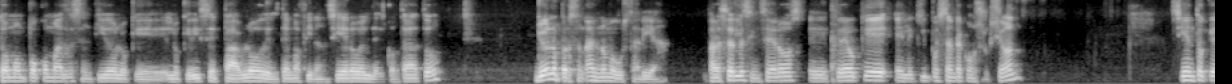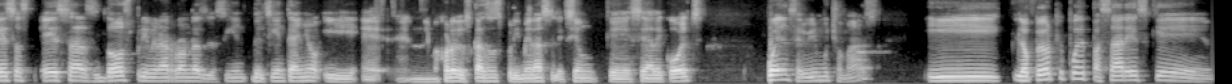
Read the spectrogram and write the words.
toma un poco más de sentido lo que, lo que dice Pablo del tema financiero, el del contrato. Yo en lo personal no me gustaría. Para serles sinceros, eh, creo que el equipo está en reconstrucción. Siento que esas, esas dos primeras rondas del siguiente, del siguiente año y eh, en el mejor de los casos, primera selección que sea de Colts, pueden servir mucho más. Y lo peor que puede pasar es que.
